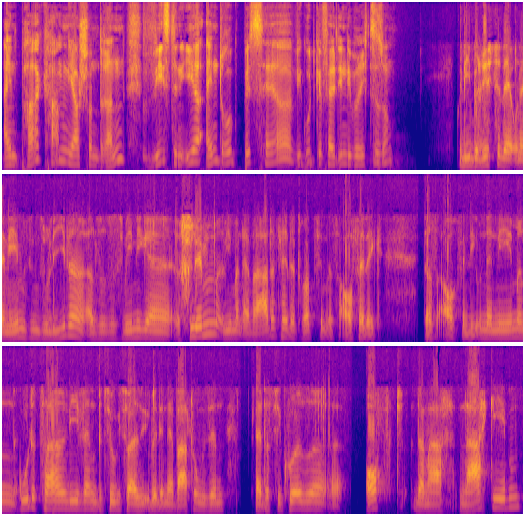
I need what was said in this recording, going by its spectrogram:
Ein paar kamen ja schon dran. Wie ist denn Ihr Eindruck bisher? Wie gut gefällt Ihnen die Berichtssaison? Die Berichte der Unternehmen sind solide, also es ist weniger schlimm, wie man erwartet hätte. Trotzdem ist auffällig, dass auch wenn die Unternehmen gute Zahlen liefern, beziehungsweise über den Erwartungen sind, äh, dass die Kurse äh, oft danach nachgeben.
